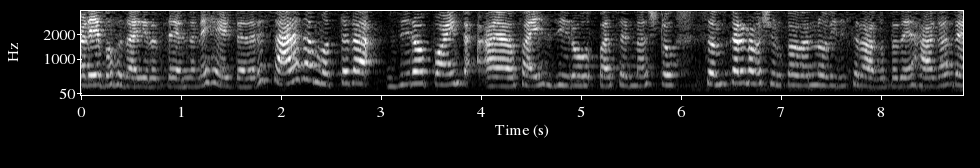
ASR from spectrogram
ಪಡೆಯಬಹುದಾಗಿರುತ್ತೆ ಅಂತಾನೆ ಹೇಳ್ತಾ ಇದ್ದಾರೆ. ಸಾಲದ ಮೊತ್ತದ zero point five zero percent ನಷ್ಟು ಸಂಸ್ಕರಣಾ ಶುಲ್ಕವನ್ನು ವಿಧಿಸಲಾಗುತ್ತದೆ. ಹಾಗಾದ್ರೆ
